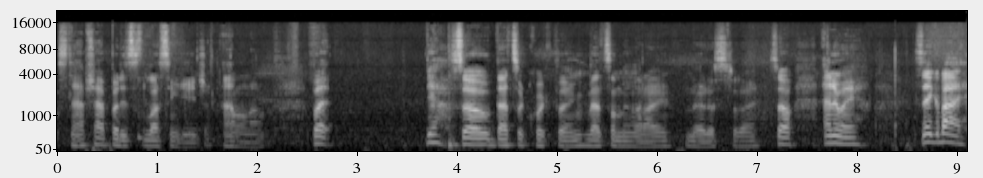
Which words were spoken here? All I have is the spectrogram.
Snapchat, but it's less engaging. I don't know, but yeah, so that's a quick thing. That's something that I noticed today. So anyway, say goodbye.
